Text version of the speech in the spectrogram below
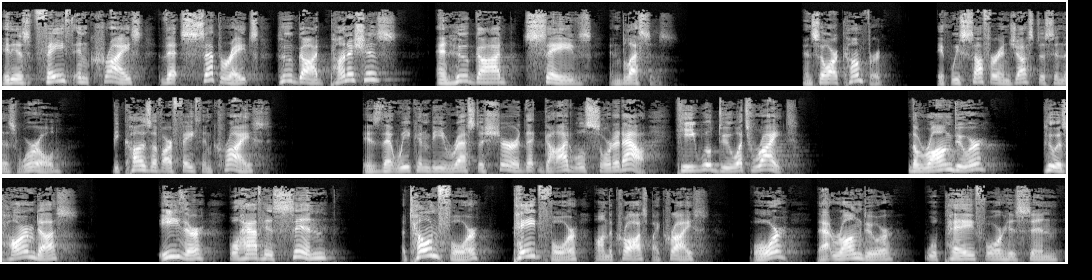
It is faith in Christ that separates who God punishes and who God saves and blesses. And so, our comfort, if we suffer injustice in this world because of our faith in Christ, is that we can be rest assured that God will sort it out. He will do what's right. The wrongdoer who has harmed us either will have his sin atoned for, paid for on the cross by Christ, or that wrongdoer will pay for his sin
